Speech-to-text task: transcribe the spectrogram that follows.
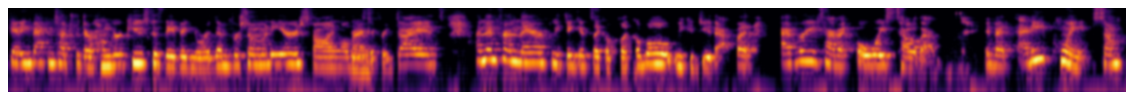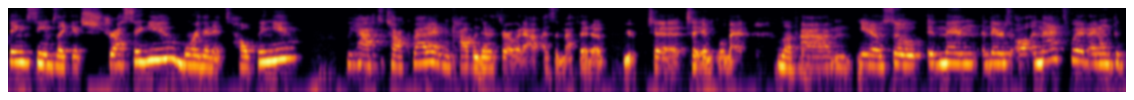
getting back in touch with their hunger cues because they've ignored them for so many years, following all these Right. different diets. And then from there, if we think it's like applicable, we could do that. But every time I always tell them if at any point something seems like it's stressing you more than it's helping you, we have to talk about it and we're probably going to throw it out as a method of to, to implement Love that. um, you know so and then there's all and that's what i don't think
